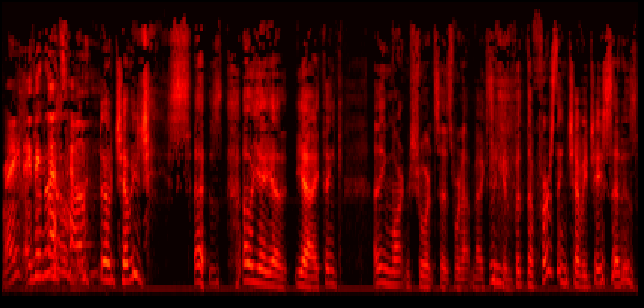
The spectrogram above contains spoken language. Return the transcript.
Right? I think no, that's no, how. no, no, Chevy Chase says, "Oh yeah, yeah, yeah." I think, I think Martin Short says we're not Mexican, but the first thing Chevy Chase said is,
